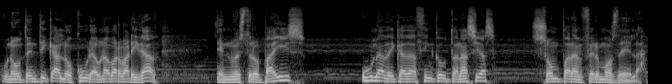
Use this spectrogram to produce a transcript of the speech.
Una auténtica locura, una barbaridad. En nuestro país, una de cada cinco eutanasias son para enfermos de ELA.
